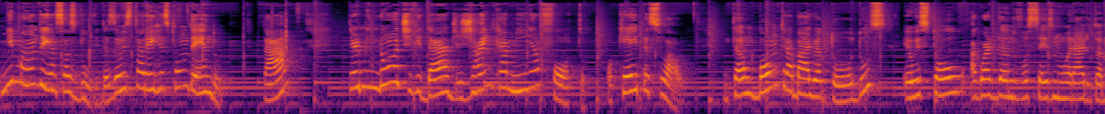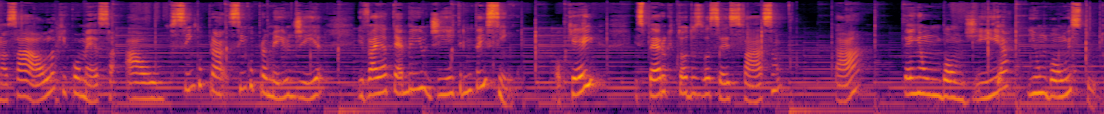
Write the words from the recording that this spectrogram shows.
me mandem essas dúvidas. Eu estarei respondendo, tá? Terminou a atividade, já encaminha a foto, ok, pessoal? Então, bom trabalho a todos. Eu estou aguardando vocês no horário da nossa aula, que começa ao 5 para 5 para meio-dia e vai até meio-dia e 35 ok? Espero que todos vocês façam, tá? Tenham um bom dia e um bom estudo.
